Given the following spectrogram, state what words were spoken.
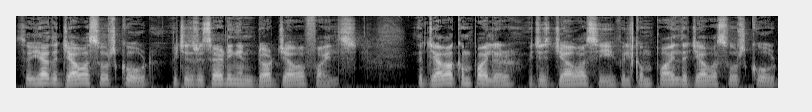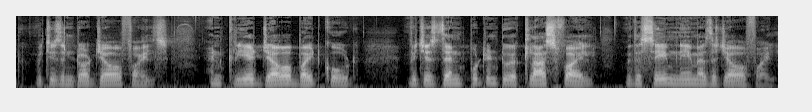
So you have the Java source code which is residing in .java files. The Java compiler which is javac will compile the Java source code which is in .java files and create Java bytecode which is then put into a class file with the same name as the Java file.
